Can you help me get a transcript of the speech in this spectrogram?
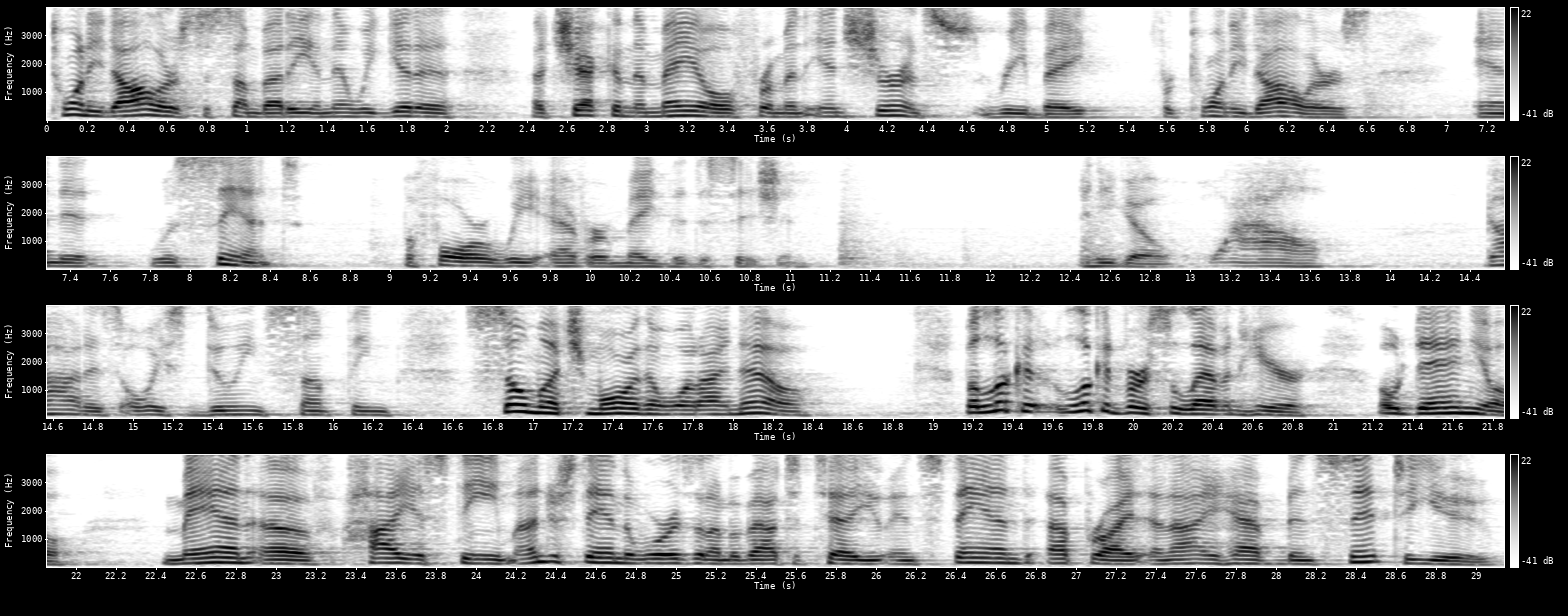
$20 to somebody and then we get a, a check in the mail from an insurance rebate for $20 and it was sent before we ever made the decision and you go, wow, God is always doing something so much more than what I know. But look at, look at verse 11 here. Oh, Daniel, man of high esteem, understand the words that I'm about to tell you and stand upright, and I have been sent to you.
